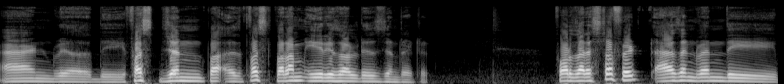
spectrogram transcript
and uh, the first gen uh, first param E result is generated. For the rest of it as and when the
